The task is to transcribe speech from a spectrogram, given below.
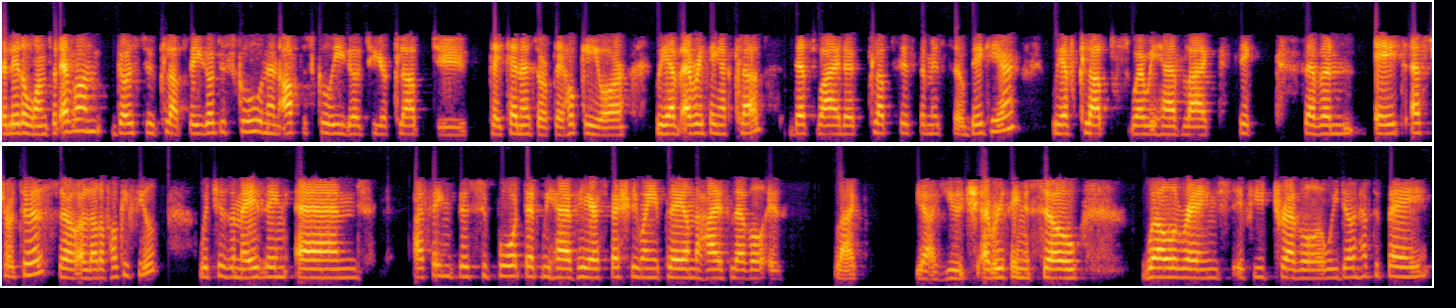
the little ones, but everyone goes to clubs. So you go to school and then after school you go to your club to play tennis or play hockey or we have everything at clubs. That's why the club system is so big here. We have clubs where we have like six, seven, eight astroturfs, so a lot of hockey fields, which is amazing. And I think the support that we have here, especially when you play on the highest level, is like, yeah, huge. Everything is so well arranged. If you travel, we don't have to pay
